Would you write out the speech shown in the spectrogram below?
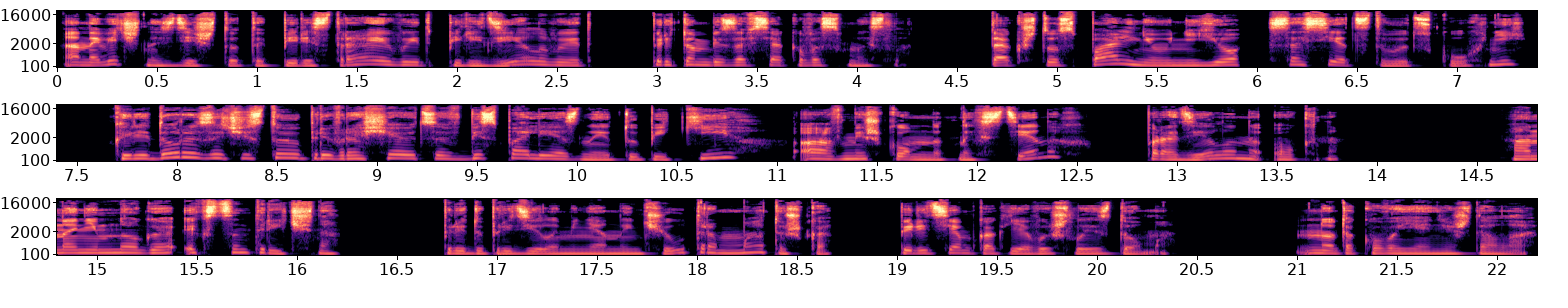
Она вечно здесь что-то перестраивает, переделывает, притом безо всякого смысла. Так что спальни у нее соседствуют с кухней, Коридоры зачастую превращаются в бесполезные тупики, а в межкомнатных стенах проделаны окна. Она немного эксцентрична, предупредила меня нынче утром матушка перед тем, как я вышла из дома. Но такого я не ждала.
